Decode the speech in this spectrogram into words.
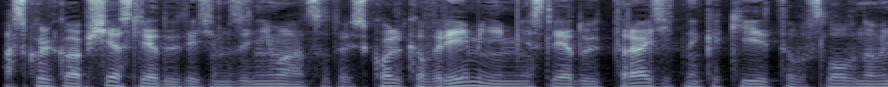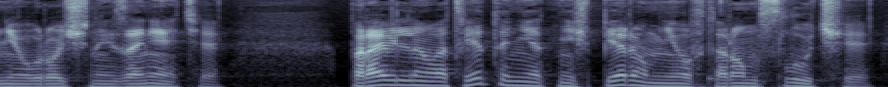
а сколько вообще следует этим заниматься? То есть сколько времени мне следует тратить на какие-то условно внеурочные занятия? Правильного ответа нет ни в первом, ни во втором случае –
